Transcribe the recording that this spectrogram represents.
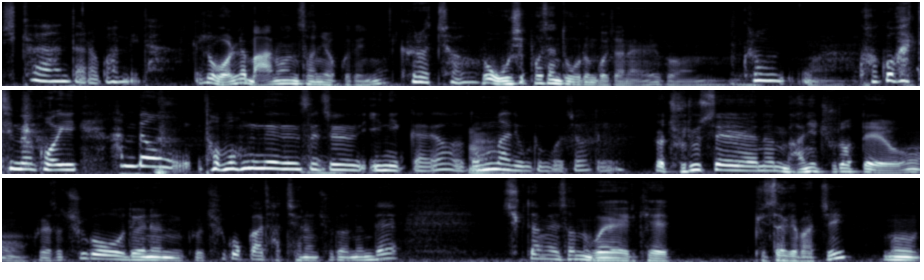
시켜야 한다라고 합니다. 네. 원래 만 원 선이었거든요. 그렇죠. 50% 오른 거잖아요, 이건. 그럼 와. 과거 같으면 거의 한 병 더 먹는 수준이니까요. 너무 아. 많이 오른 거죠. 네. 그러니까 주류세는 많이 줄었대요. 그래서 출고되는 그 출고가 자체는 줄었는데 식당에서는 왜 이렇게 비싸게 받지? 뭐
